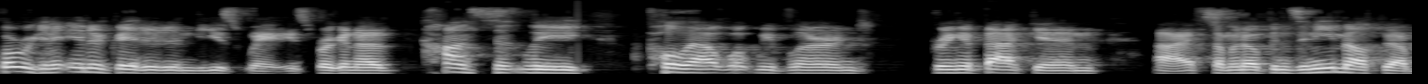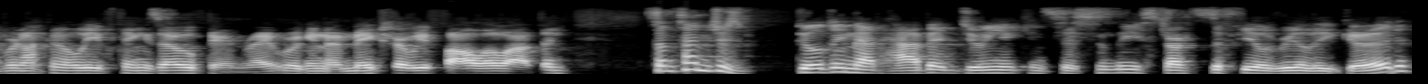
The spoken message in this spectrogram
but we're going to integrate it in these ways. We're going to constantly pull out what we've learned, bring it back in. Uh, if someone opens an email thread, we're not going to leave things open, right? We're going to make sure we follow up. And sometimes just building that habit, doing it consistently starts to feel really good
